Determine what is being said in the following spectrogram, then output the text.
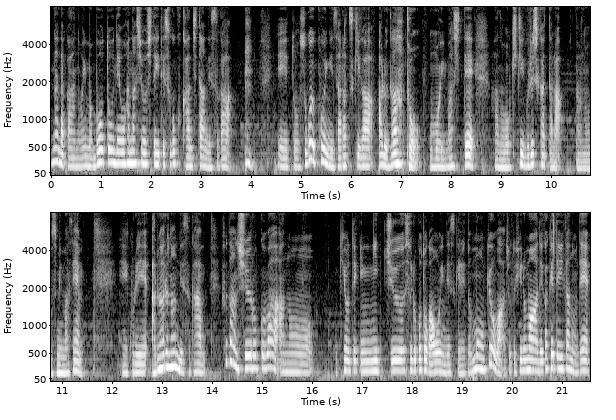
なんだかあの今冒頭でお話をしていてすごく感じたんですがえとすごい声にざらつきがあるなと思いましてあのお聞き苦しかったらあのすみません。えー、これあるあるなんですが普段収録はあの基本的に日中することが多いんですけれども今日はちょっと昼間出かけていたので、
